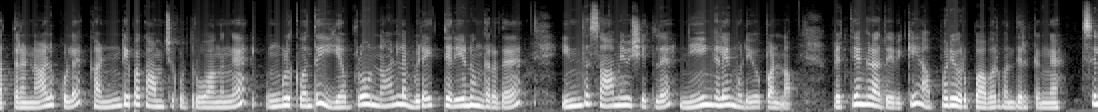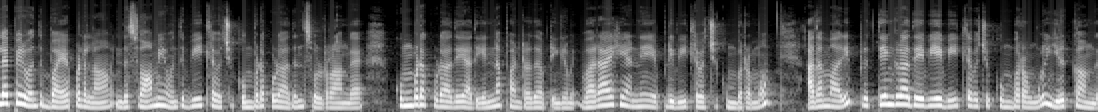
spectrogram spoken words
அத்தனை நாளுக்குள்ளே கண்டிப்பாக காமிச்சு கொடுத்துருவாங்கங்க. உங்களுக்கு வந்து எவ்வளோ நாளில் விடை தெரியணுங்கிறத இந்த சாமி விஷயத்தில் நீங்களே முடிவு பண்ணலாம். பிரத்யங்கரா தேவிக்கு அப்படி ஒரு பவர் வந்து இருக்குங்க சில பேர் வந்து பயப்படலாம். இந்த சுவாமியை வந்து வீட்டில் வச்சு கும்பிடக்கூடாதுன்னு சொல்கிறாங்க கும்பிடக்கூடாதே அது என்ன பண்ணுறது அப்படிங்கிற மாதிரி. வராகி அண்ணையை எப்படி வீட்டில் வச்சு கும்பிட்றோமோ அதை மாதிரி பிரத்யங்கரா தேவியை வீட்டில் வச்சு கும்பிட்றவங்களும் இருக்காங்க.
